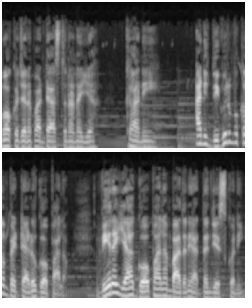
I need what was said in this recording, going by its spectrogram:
మొక్కజొన్న పంట వేస్తున్నానయ్యా. కానీ అని దిగులు ముఖం పెట్టాడు గోపాలం. వీరయ్య గోపాలం బాధని అర్థం చేసుకొని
